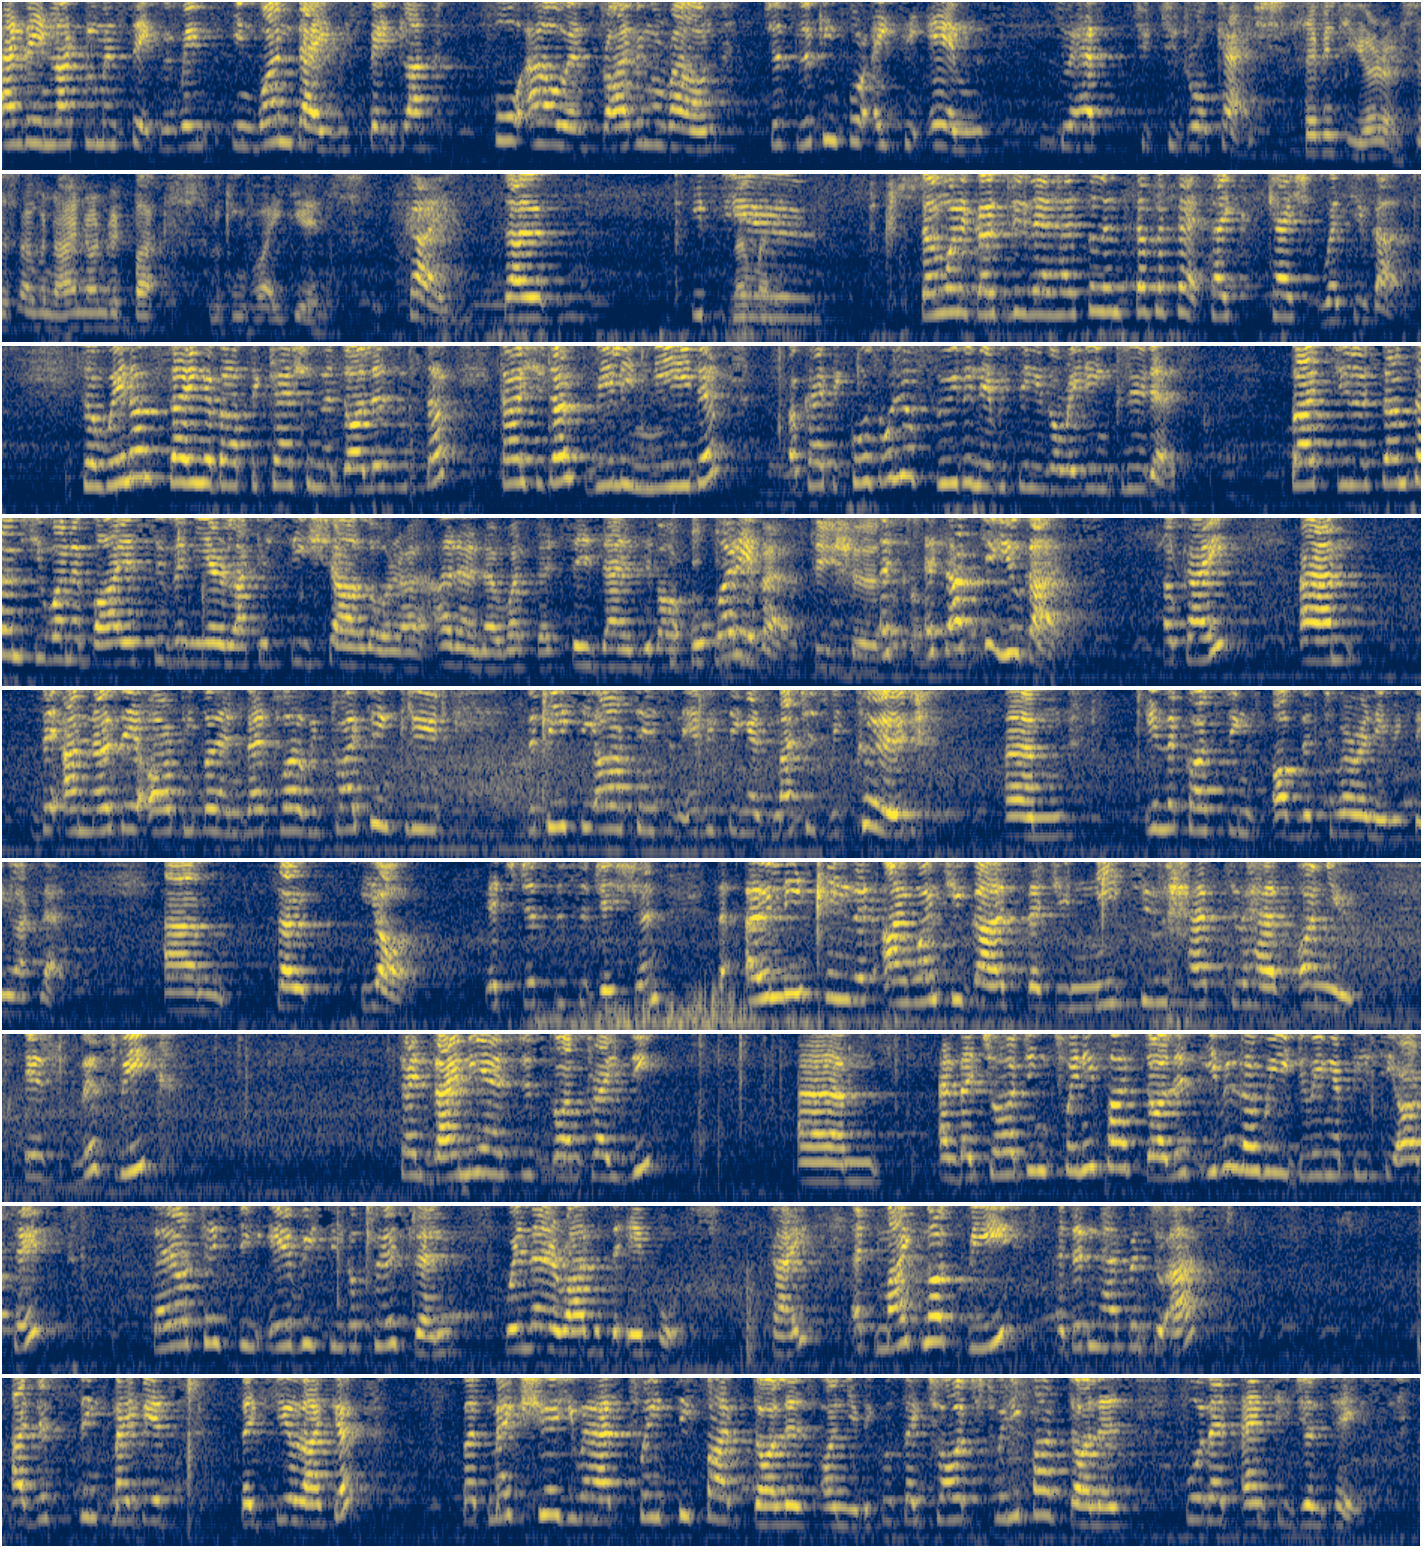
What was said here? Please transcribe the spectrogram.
And then like Norman said, we went in one day, we spent like four hours driving around just looking for ATMs to have to, to draw cash. 70 euros, just over 900 bucks looking for ATMs. Okay, so if No you don't want to go through that hassle and stuff like that, take cash with you guys. So when I'm saying about the cash and the dollars and stuff, guys, you don't really need it, okay, because all your food and everything is already included. But you know, sometimes you want to buy a souvenir like a seashell or a, I don't know what that says Zanzibar or whatever. T-shirt. It's, it's up to you guys, okay? Um, I know there are people, and that's why we've tried to include the PCR test and everything as much as we could um, in the costings of the tour and everything like that. Um, so, yeah, it's just a suggestion. The only thing that I want you guys that you need to have to have on you is this week, Tanzania has just gone crazy. Um, and they're charging $25 even though we're doing a PCR test. They are testing every single person when they arrive at the airports. Okay? It might not be, it didn't happen to us. I just think maybe it's they feel like it. But make sure you have $25 on you because they charge $25 for that antigen test.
